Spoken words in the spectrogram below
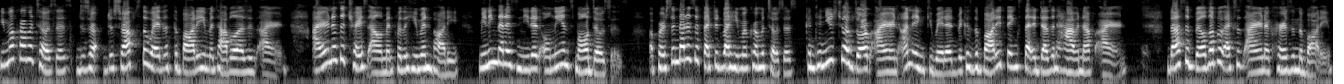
Hemochromatosis disrupts the way that the body metabolizes iron. Iron is a trace element for the human body, meaning that it is needed only in small doses. A person that is affected by hemochromatosis continues to absorb iron unincubated because the body thinks that it doesn't have enough iron. Thus, a buildup of excess iron occurs in the body.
